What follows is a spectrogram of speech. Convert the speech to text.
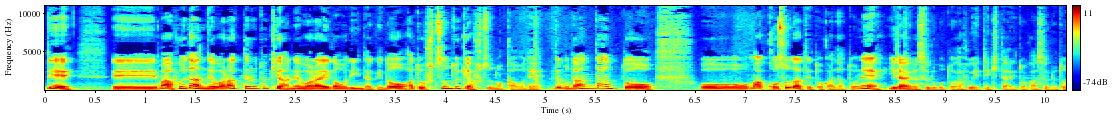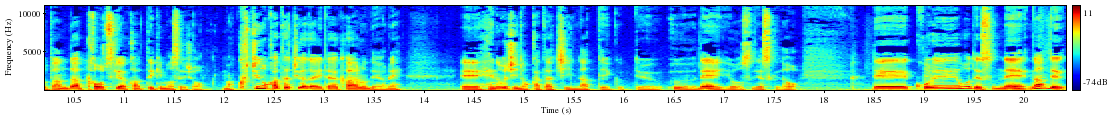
で、えー、まあ普段ね笑ってる時はね笑い顔でいいんだけどあと普通の時は普通の顔で。でもだんだんとお、まあ、子育てとかだとねイライラすることが増えてきたりとかするとだんだん顔つきが変わってきますでしょ、まあ、口の形が大体変わるんだよね、えー、への字の形になっていくっていうね様子ですけど。でこれをですねなんで、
